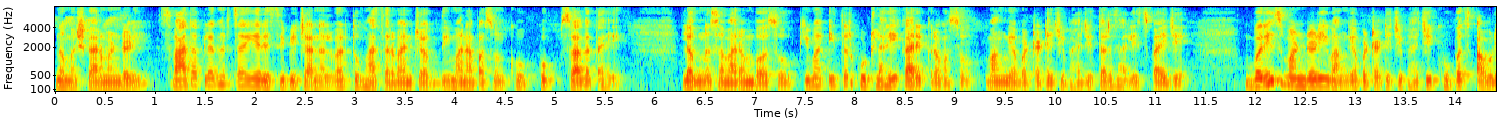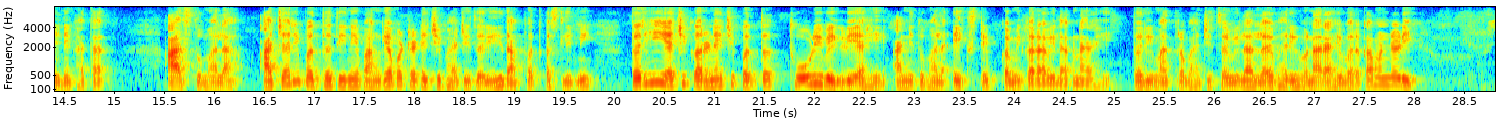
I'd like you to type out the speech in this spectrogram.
नमस्कार मंडळी. स्वाद आपल्या घरचा या रेसिपी चॅनलवर तुम्हा सर्वांचे अगदी मनापासून खूप खूप स्वागत आहे. लग्न समारंभ असो किंवा इतर कुठलाही कार्यक्रम असो वांग्या बटाट्याची भाजी तर झालीच पाहिजे. बरीच मंडळी वांग्या बटाट्याची भाजी खूपच आवडीने खातात. आज तुम्हाला आचारी पद्धतीने वांग्या बटाट्याची भाजी जरीही दाखवत असली मी तरीही याची करण्याची पद्धत थोडी वेगळी आहे आणि तुम्हाला एक स्टेप कमी करावी लागणार आहे. तरी मात्र भाजी चवीला लय भारी होणार आहे बरं का मंडळी?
